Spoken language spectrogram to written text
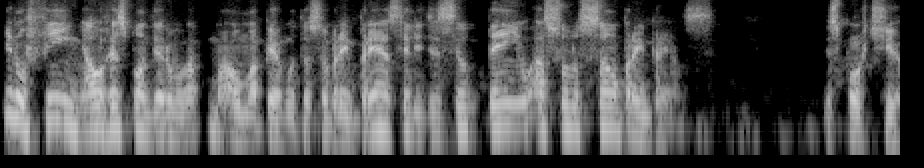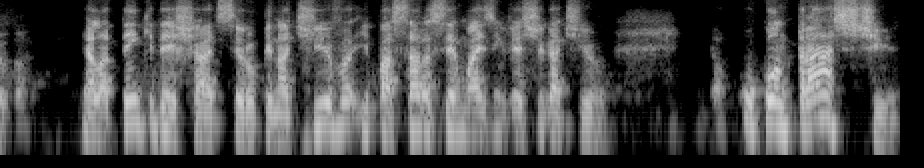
E, no fim, ao responder uma, uma pergunta sobre a imprensa, ele disse: Eu tenho a solução para a imprensa esportiva. Ela tem que deixar de ser opinativa e passar a ser mais investigativa. O contraste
